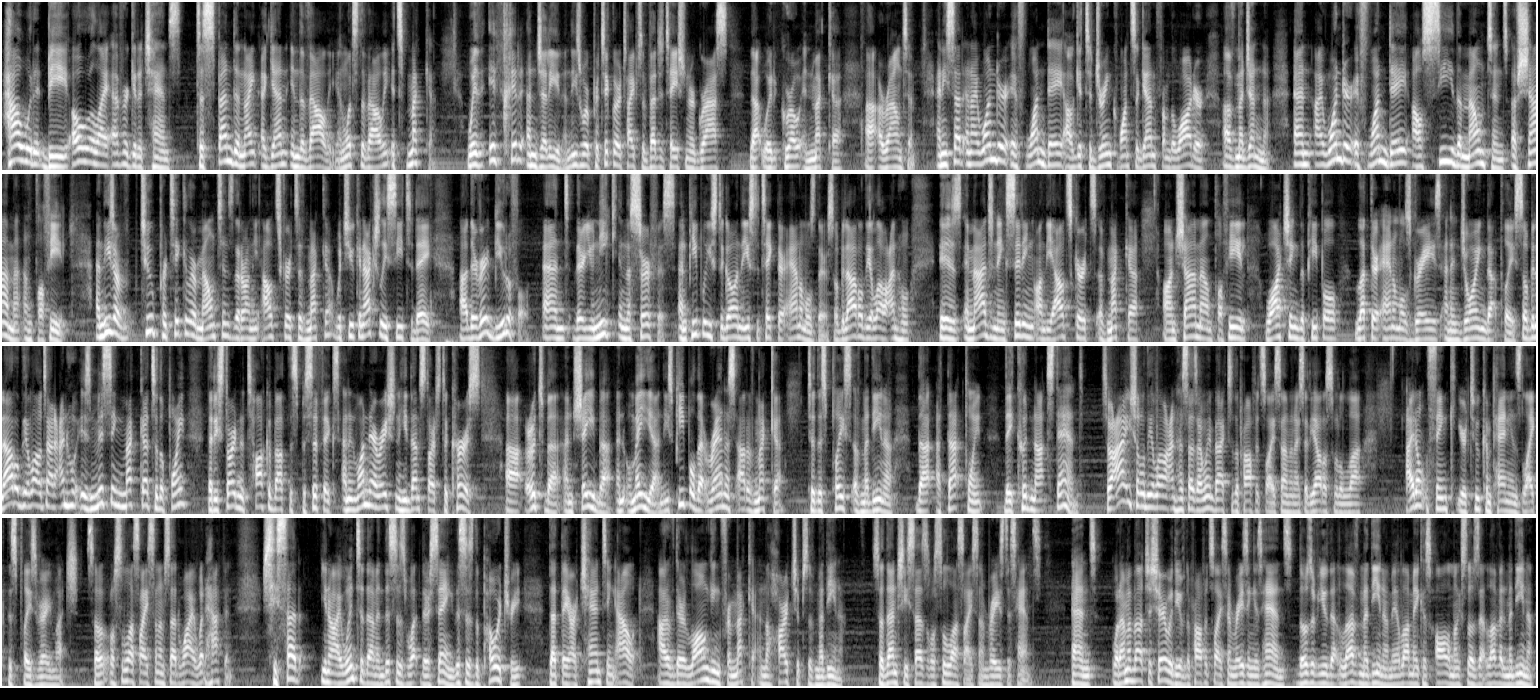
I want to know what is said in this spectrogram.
How would it be, oh, will I ever get a chance to spend a night again in the valley? And what's the valley? It's Mecca with ithkhir and jalil. And these were particular types of vegetation or grass that would grow in Mecca uh, around him. And he said, And I wonder if one day I'll get to drink once again from the water of Majannah. And I wonder if one day I'll see the mountains of Shama and Tafil. And these are two particular mountains that are on the outskirts of Mecca, which you can actually see today. Uh, they're very beautiful and they're unique in the surface. And people used to go and they used to take their animals there. So Bilal radiallahu anhu is imagining sitting on the outskirts of Mecca on Shama and Tafil watching the people let their animals graze and enjoying that place. So Bilal radiallahu ta'ala anhu is missing Mecca to the point that he's starting to talk about the specifics. And in one narration, he then starts to curse uh, Utbah and Shayba and Umayyah and these people that ran us out of Mecca to this place of Medina that at that point they could not stand. So Aisha radiallahu anha says, I went back to the Prophet and I said, Ya Rasulullah, I don't think your two companions like this place very much. So Rasulullah said, Why? What happened? She said, You know, I went to them and this is what they're saying. This is the poetry that they are chanting out out of their longing for Mecca and the hardships of Medina. So then she says, Rasulullah raised his hands. And what I'm about to share with you of the Prophet raising his hands, those of you that love Medina, may Allah make us all amongst those that love Al Medina,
